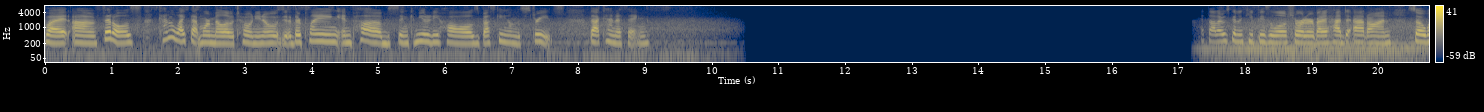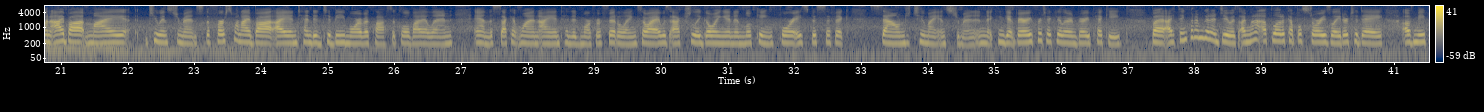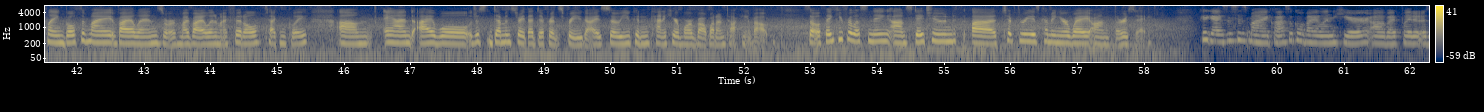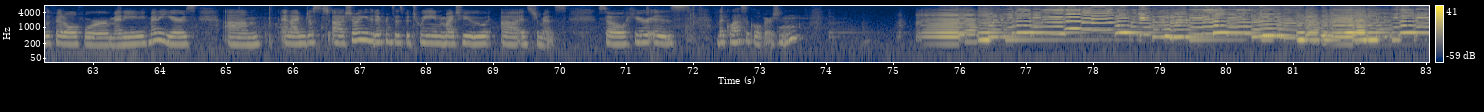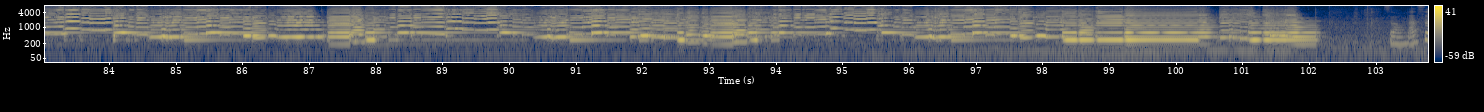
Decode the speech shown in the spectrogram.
But um, fiddles kind of like that more mellow tone. You know, they're playing in pubs, in community halls, busking on the streets, that kind of thing. Thought I was going to keep these a little shorter, but I had to add on. So when I bought my two instruments, the first one I bought, I intended to be more of a classical violin, and the second one I intended more for fiddling. So I was actually going in and looking for a specific sound to my instrument, and it can get very particular and very picky. But I think what I'm going to do is I'm going to upload a couple stories later today of me playing both of my violins, or my violin and my fiddle, technically. Um, and I will just demonstrate that difference for you guys so you can kind of hear more about what I'm talking about. So thank you for listening. Um, stay tuned. Uh, tip three is coming your way on Thursday. Okay guys, this is my classical violin here. Uh, I've played it as a fiddle for many, many years. Um, and I'm just uh, showing you the differences between my two uh, instruments. So here is the classical version.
